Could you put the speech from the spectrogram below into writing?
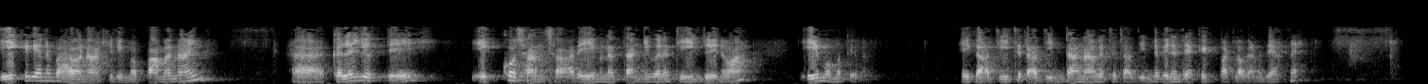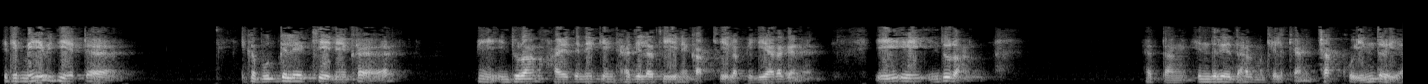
ඒක ගැන භාවනා කිරීම පමණයි කලයුත්තේ එක්ක සංසාරේ එහෙම නැත්නම් නිවන තීන්දුව වෙනවා ඒ මොහොතේම ඒක අතීතයට අදින්න අනාගතයට අදින්න වෙන දෙයක් එක්ක පටලවා ගන්න දෙයක් නැහැ ඉතින් මේ විදිහට එක පුද්ගලයෙක් කියන එක මේ ඉඳුරන් 6 දිනකින් හැදිලා තියෙන එකක් කියලා පිළි අරගෙන ඒ ඒ ඉඳුරන් නැත්තම් ඉන්ද්‍රිය ධර්ම කියලා කියන්නේ චක්කු ඉන්ද්‍රිය,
